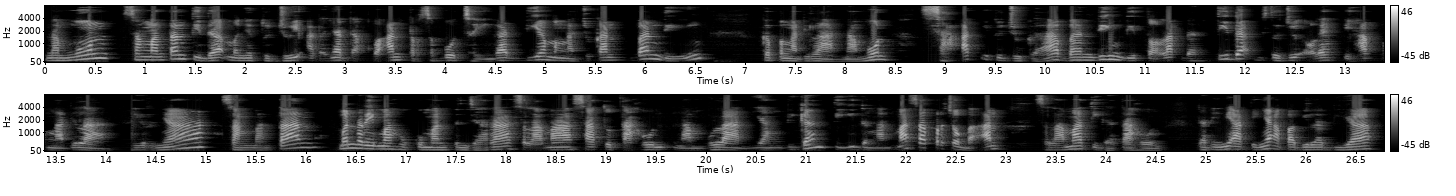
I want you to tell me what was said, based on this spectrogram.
Namun, sang mantan tidak menyetujui adanya dakwaan tersebut sehingga dia mengajukan banding ke pengadilan. Namun, saat itu juga banding ditolak dan tidak disetujui oleh pihak pengadilan. Akhirnya, sang mantan menerima hukuman penjara selama satu tahun enam bulan yang diganti dengan masa percobaan selama tiga tahun. Dan ini artinya apabila dia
